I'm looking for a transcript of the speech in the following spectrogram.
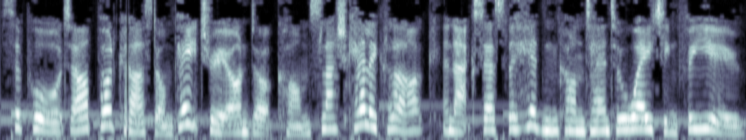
Support our podcast on patreon.com slash Kelly Clark and access the hidden content awaiting for you.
